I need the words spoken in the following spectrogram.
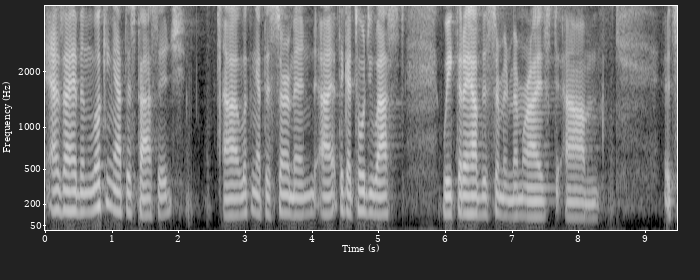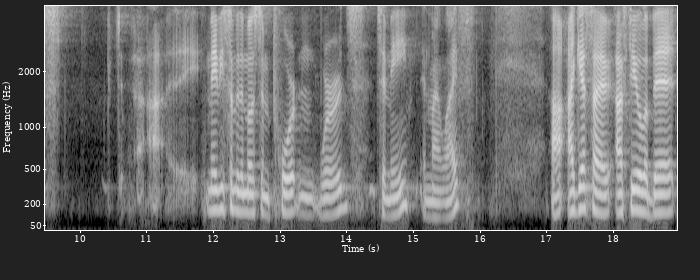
as I have been looking at this passage, uh, looking at this sermon, I think I told you last week that I have this sermon memorized. Um, it's uh, maybe some of the most important words to me in my life. Uh, I guess I, I feel a bit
